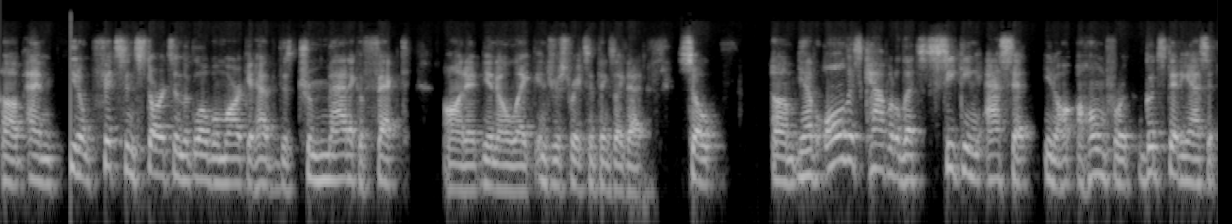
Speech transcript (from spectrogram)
um, and you know, fits and starts in the global market have this traumatic effect on it, you know, like interest rates and things like that. So um, you have all this capital that's seeking asset, you know, a home for a good steady asset,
